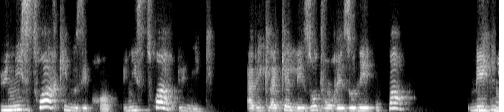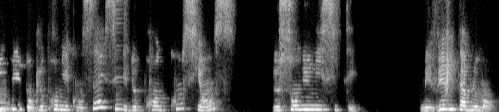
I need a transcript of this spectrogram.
une histoire qui nous est propre, une histoire unique, avec laquelle les autres vont raisonner ou pas. Mais mhm. l'idée, donc le premier conseil, c'est de prendre conscience de son unicité, mais véritablement.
